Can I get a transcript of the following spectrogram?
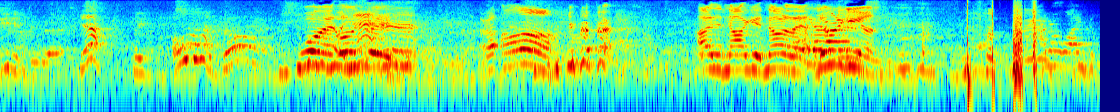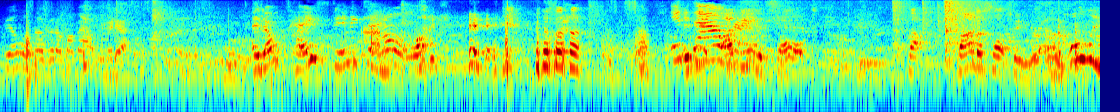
You didn't do that. Yeah. Oh my god. What? Let me see. Uh-uh. I did not get none of that. Oh, do it again. I don't like the feeling of it on my mouth. Let me do it. It don't taste anything. I don't like it. It's it, I'll sour. do it with salt. Find a salt shaker. Oh, holy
